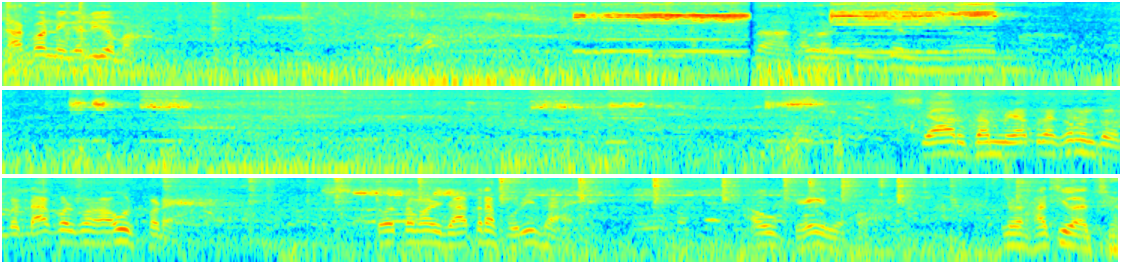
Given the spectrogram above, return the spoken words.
ડાકો ની ગલીઓમાં. ડાકોર ચાર ધામની યાત્રા કરો ને તો ડાકોરમાં આવવું જ પડે તો તમારી યાત્રા પૂરી થાય આવું કહે લોકો અને સાચી વાત છે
